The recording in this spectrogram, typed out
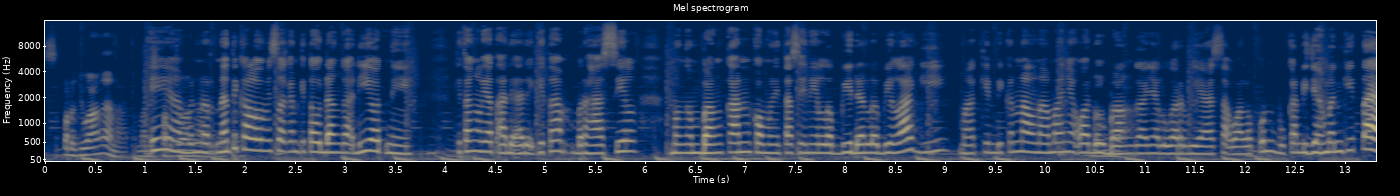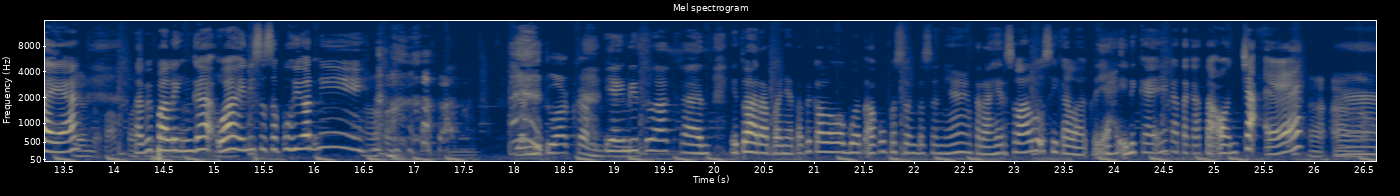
seperjuangan lah teman Iya bener. gitu. Nanti kalau misalkan kita udah nggak diot nih, kita ngelihat adik-adik kita berhasil mengembangkan komunitas ini lebih dan lebih lagi, makin dikenal namanya. Waduh Bangga. bangganya luar biasa. Walaupun bukan di zaman kita ya, Ya, nggak apa-apa tapi sebenarnya. paling enggak, wah ini sesepuh Yot nih. yang dituakan. yang dituakan itu harapannya tapi kalau buat aku pesan-pesannya yang terakhir selalu sih kalau aku ya ini kayaknya kata-kata oncak eh Ah, ah. Nah.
